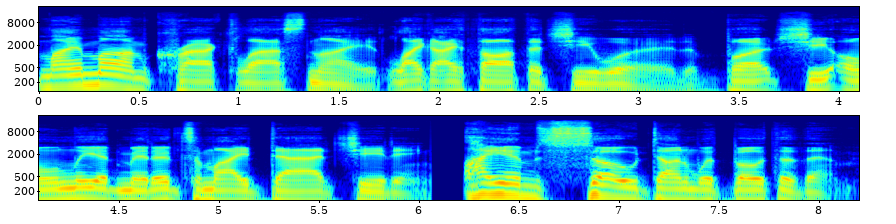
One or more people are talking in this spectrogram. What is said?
My mom cracked last night like I thought that she would, but she only admitted to my dad cheating. I am so done with both of them.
